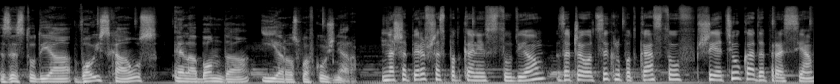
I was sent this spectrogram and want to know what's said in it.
Ze studia Voice House Ela Bonda i Jarosław Kuźniar. Nasze pierwsze spotkanie w studio zaczęło cykl podcastów Przyjaciółka Depresja.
